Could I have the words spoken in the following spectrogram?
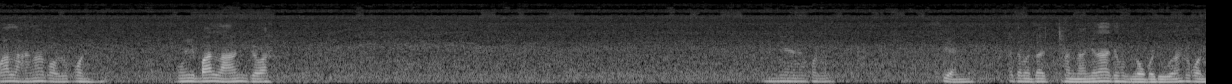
บ้านล้างนะบอกทุกคนคงมีบ้านล้างอีกเหรอวะเนี่ยทุกคนเสียงอาจจะมันจะทางนั้นก็ได้จะผมลงไปดูนะทุกคน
